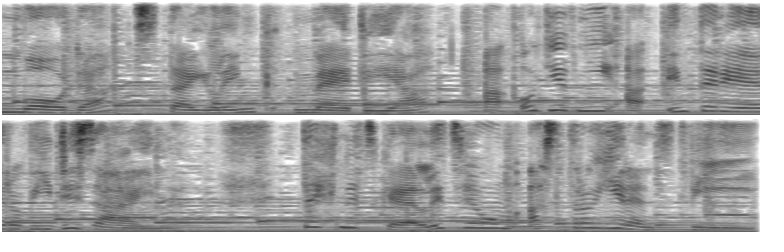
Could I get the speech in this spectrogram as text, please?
Móda, styling, média a oděvní a interiérový design. Technické liceum a strojírenství.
